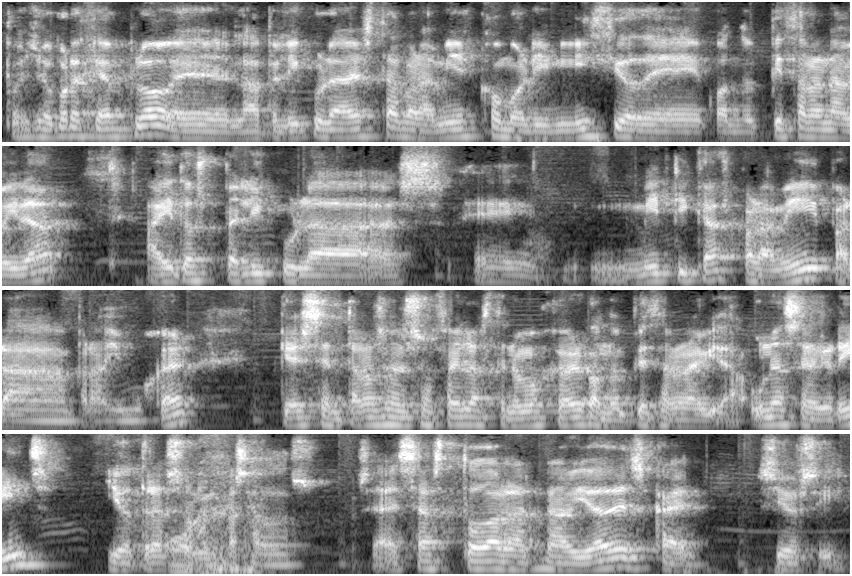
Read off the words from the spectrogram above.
Pues yo, por ejemplo, eh, la película esta para mí es como el inicio de cuando empieza la Navidad. Hay dos películas eh, míticas para mí, para, para mi mujer, que es sentarnos en el sofá y las tenemos que ver cuando empieza la Navidad. Una es el Grinch y otra es Solo en 2. O sea, esas todas las Navidades caen, sí o sí.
